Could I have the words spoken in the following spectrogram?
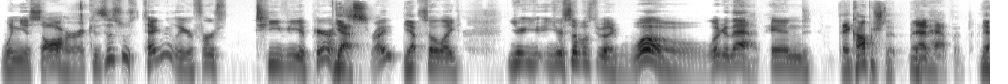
when you saw her because this was technically her first tv appearance Yes. right Yep. so like you're you're supposed to be like whoa look at that and they accomplished it. Yeah. that happened Yeah.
